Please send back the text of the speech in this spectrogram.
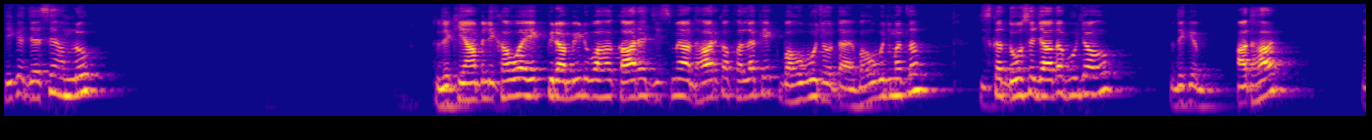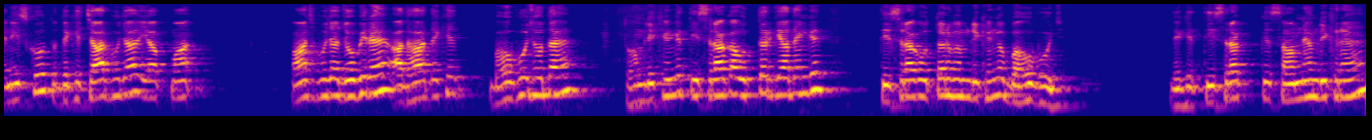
ठीक है, जैसे हम लोग तो देखिए यहाँ पे लिखा हुआ एक पिरामिड वह आकार है जिसमें आधार का फलक एक बहुभुज होता है। बहुभुज मतलब जिसका दो से ज़्यादा भुजा हो। तो देखिए आधार, यानी इसको तो देखिए चार भुजा या पाँच पाँच भुजा जो भी रहे, आधार देखिए बहुभुज होता है। तो हम लिखेंगे तीसरा का उत्तर क्या देंगे? तीसरा का उत्तर में हम लिखेंगे बहुभुज। देखिए, तीसरा के सामने हम लिख रहे हैं।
